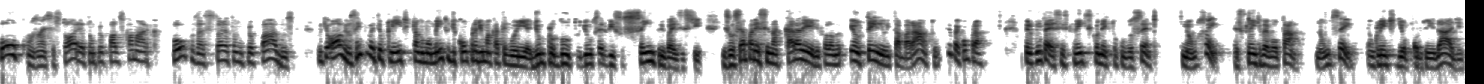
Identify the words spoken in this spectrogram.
poucos nessa história estão preocupados com a marca. Poucos nessa história estão preocupados, porque, óbvio, sempre vai ter o cliente que está no momento de compra de uma categoria, de um produto, de um serviço, sempre vai existir. E se você aparecer na cara dele falando, eu tenho e está barato, ele vai comprar. A pergunta é, esse cliente se conectou com você? Não sei. Esse cliente vai voltar? Não sei. É um cliente de oportunidade?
